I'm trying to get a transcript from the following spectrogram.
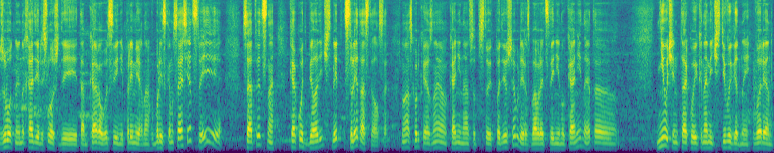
животные находились, лошади и там, коровы, свиньи, примерно в близком соседстве, и, соответственно, какой-то биологический след, остался. Ну, насколько я знаю, конина все-таки стоит подешевле, разбавлять свинину конина, это не очень такой экономически выгодный вариант.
